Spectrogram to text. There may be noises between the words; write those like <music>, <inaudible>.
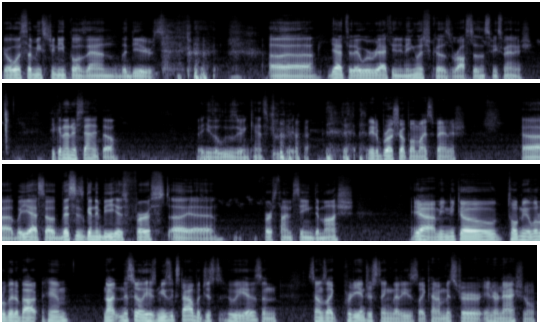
Yo, what's up, mis chinitos and the Dears? <laughs> uh, yeah, today we're reacting in English because Ross doesn't speak Spanish. He can understand it though, but he's a loser and can't speak it. <laughs> Need to brush up on my Spanish. uh, but yeah, so this is gonna be his first uh, uh first time seeing Dimash. Yeah, I mean, Nico told me a little bit about him, not necessarily his music style, but just who he is, and sounds like pretty interesting that he's like kind of Mr. International.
